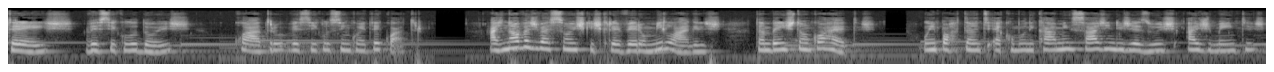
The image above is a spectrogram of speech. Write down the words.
3, versículo 2, 4, versículo 54. As novas versões que escreveram milagres também estão corretas. O importante é comunicar a mensagem de Jesus às mentes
